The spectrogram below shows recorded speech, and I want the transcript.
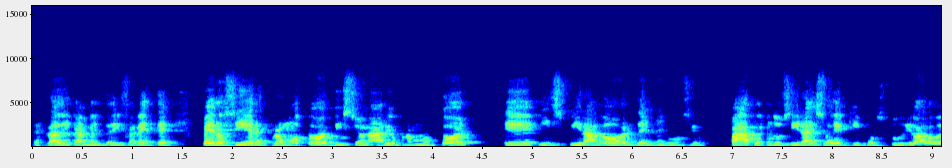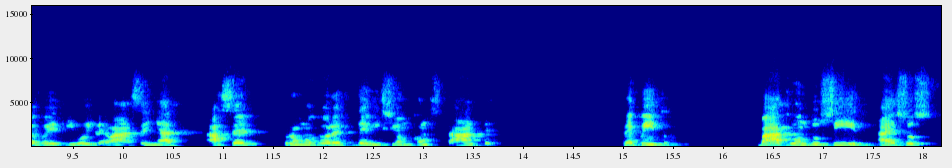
es radicalmente diferente. Pero si eres promotor, visionario, promotor eh, inspirador del negocio. Va a conducir a esos equipos tuyos a los objetivos y le va a enseñar a ser promotores de visión constante. Repito, va a conducir a esos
